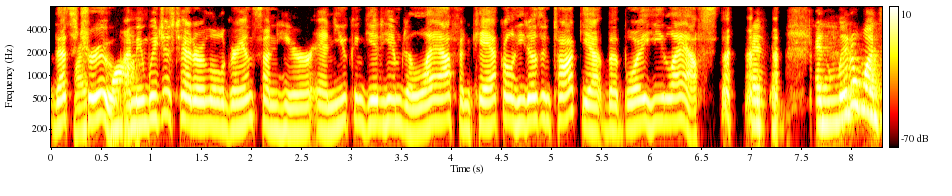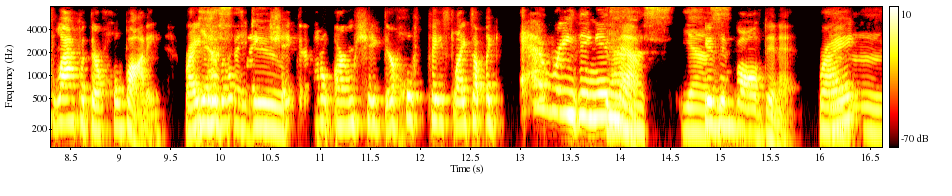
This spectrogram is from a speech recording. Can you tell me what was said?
That's true. I mean, we just had our little grandson here, and you can get him to laugh and cackle. He doesn't talk yet, but boy, he laughs. and, and, little ones laugh with their whole body, right? Yes, they do. Shake their little arm, shake their whole face lights up, like everything in yes, them yes. is involved in it, right? Mm-hmm.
